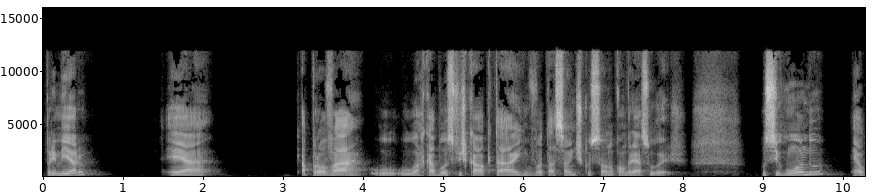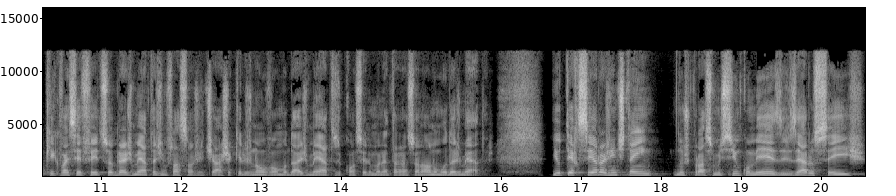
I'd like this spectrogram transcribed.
Primeiro é aprovar o, o arcabouço fiscal que está em votação e discussão no Congresso hoje. O segundo é o que, que vai ser feito sobre as metas de inflação. A gente acha que eles não vão mudar as metas, o Conselho Monetário Nacional não muda as metas. E o terceiro, a gente tem nos próximos cinco meses 0,6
